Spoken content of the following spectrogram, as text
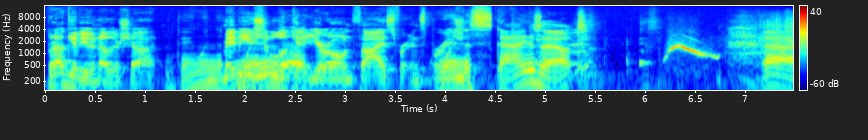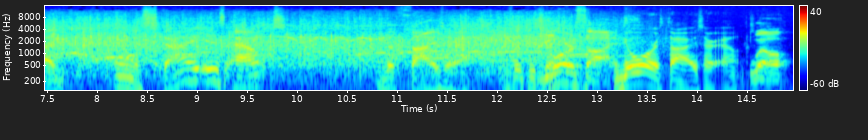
but I'll give you another shot. Okay. When the Maybe you when should look the- at your own thighs for inspiration. When the sky is out. Uh, when the sky is out, the thighs are out. Is what you said. your thighs. Your thighs are out. well,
